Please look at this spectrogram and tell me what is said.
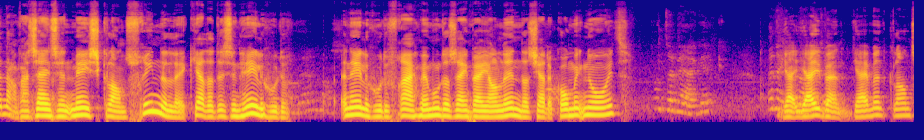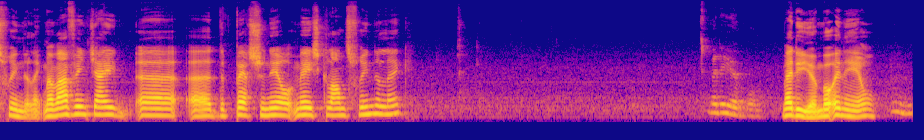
nou, waar zijn ze het meest klantvriendelijk? Ja, dat is een hele goede, een hele goede vraag. Mijn moeder zegt bij Jan Linders, ja, daar kom ik nooit. Want daar werk ik. Ja, jij bent, jij bent klantvriendelijk. Maar waar vind jij uh, uh, de personeel het meest klantvriendelijk? Bij de Jumbo. Bij de Jumbo in Heel. Mm.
